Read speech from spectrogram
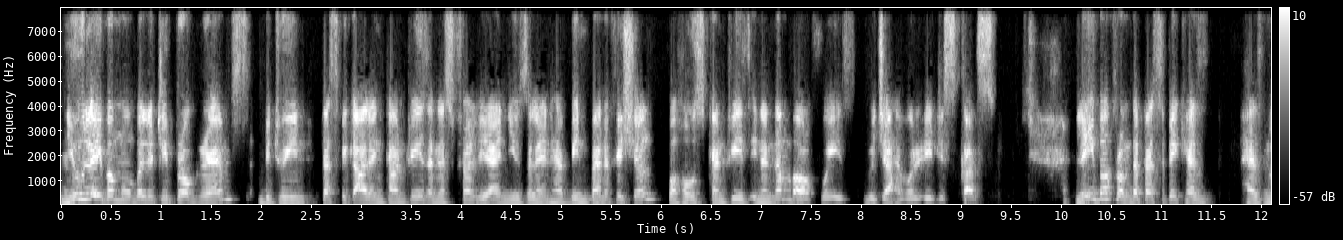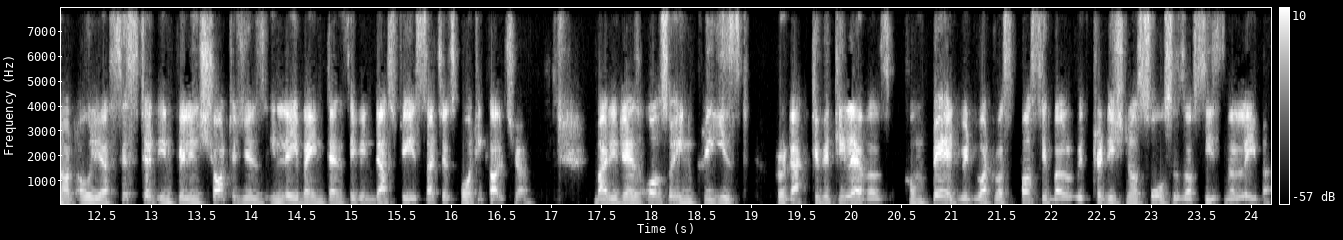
new labor mobility programs between Pacific Island countries and Australia and New Zealand have been beneficial for host countries in a number of ways, which I have already discussed. Labor from the Pacific has, has not only assisted in filling shortages in labor-intensive industries such as horticulture, but it has also increased productivity levels compared with what was possible with traditional sources of seasonal labor.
